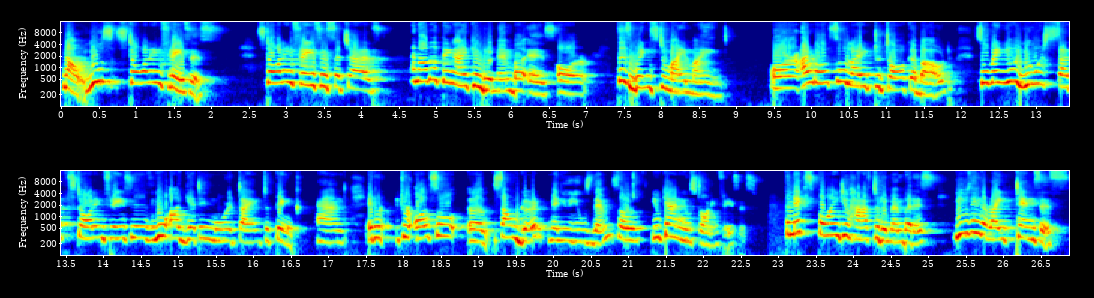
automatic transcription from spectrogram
Now, use stalling phrases. Stalling phrases such as, another thing I can remember is, or this brings to my mind, or I would also like to talk about. So when you use such stalling phrases, you are getting more time to think and it would, it would also uh, sound good when you use them. So you can use stalling phrases. The next point you have to remember is using the right tenses.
